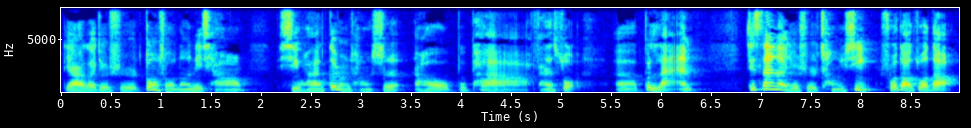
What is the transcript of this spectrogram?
第二个就是动手能力强。喜欢各种尝试，然后不怕繁琐，呃，不懒。第三呢，就是诚信，说到做到。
